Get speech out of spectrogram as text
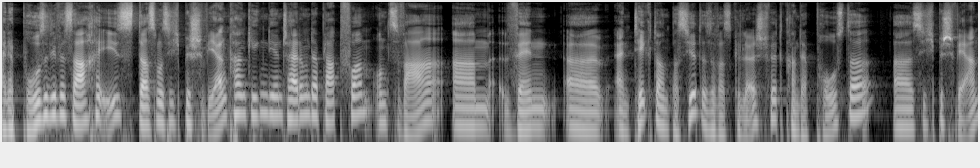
Eine positive Sache ist, dass man sich beschweren kann gegen die Entscheidung der Plattform. Und zwar, ähm, wenn äh, ein Takedown passiert, also was gelöscht wird, kann der Poster äh, sich beschweren.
